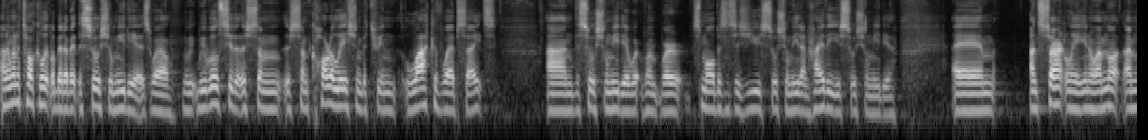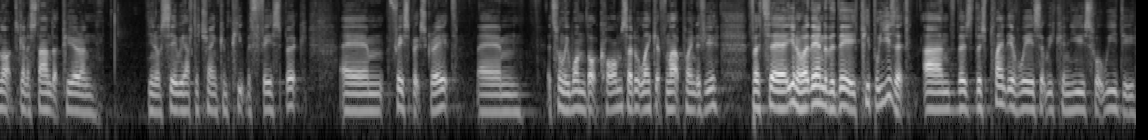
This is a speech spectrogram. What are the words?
And I'm going to talk a little bit about the social media as well. We, we, will see that there's some, there's some correlation between lack of websites and the social media where, where small businesses use social media and how they use social media. Um, and certainly, you know, I'm not, I'm not going to stand up here and, you know, say we have to try and compete with Facebook. Um, Facebook's great. Um, it's only one.com, so I don't like it from that point of view. But, uh, you know, at the end of the day, people use it. And there's, there's plenty of ways that we can use what we do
